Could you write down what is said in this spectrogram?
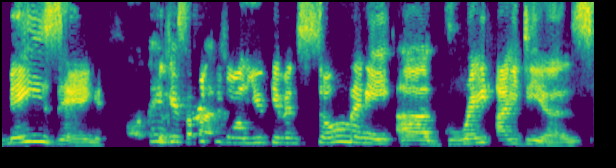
amazing. Thank you so First much. of all, you've given so many uh, great ideas.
